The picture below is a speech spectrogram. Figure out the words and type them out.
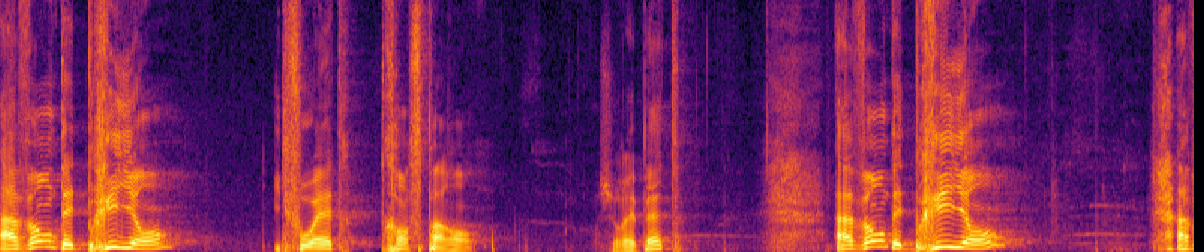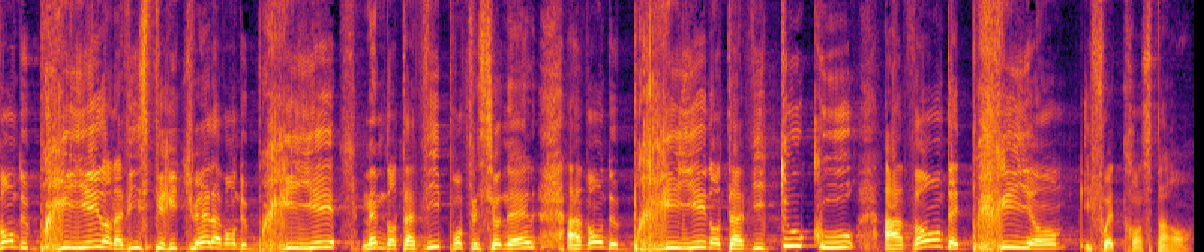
Avant d'être brillant, il faut être transparent. Je répète. Avant d'être brillant, avant de briller dans la vie spirituelle, avant de briller même dans ta vie professionnelle, avant de briller dans ta vie tout court, avant d'être brillant, il faut être transparent.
